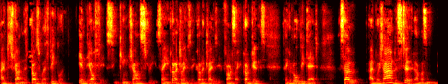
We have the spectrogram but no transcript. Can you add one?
I describe them as Josworth people in the office in King Charles Street saying, you've got to close it, you've got to close it. Florence like, you've got to do this. They could all be dead. So, uh, which I understood. I wasn't,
